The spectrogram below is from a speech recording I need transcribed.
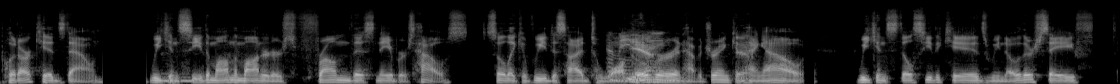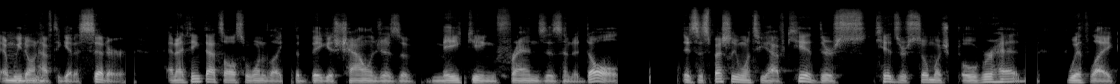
put our kids down. We can mm-hmm. see them on the monitors from this neighbor's house so like if we decide to walk Amazing. over and have a drink and yeah. hang out, we can still see the kids, we know they're safe and we don't mm-hmm. have to get a sitter. And I think that's also one of like the biggest challenges of making friends as an adult is especially once you have kids, there's kids are so much overhead with like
